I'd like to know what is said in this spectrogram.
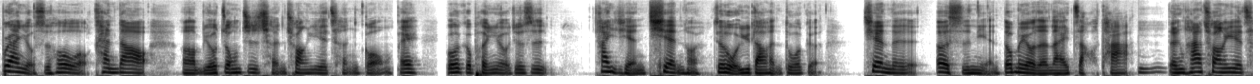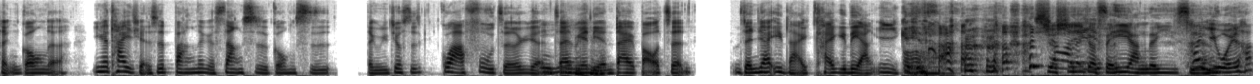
不然有时候我看到呃，比如钟志成创业成功，哎，我有个朋友就是他以前欠哈，就是我遇到很多个。欠了二十年都没有人来找他，等他创业成功了，因为他以前是帮那个上市公司，等于就是挂负责人在那边连带保证，人家一来开两亿给他，就是一个肥羊的意思。他以为他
